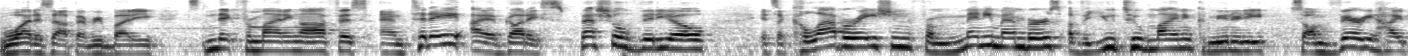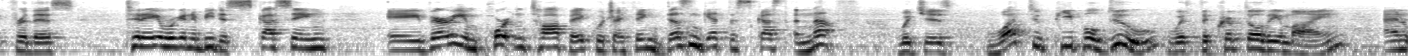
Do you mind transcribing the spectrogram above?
What is up everybody? It's Nick from Mining Office and today I have got a special video. It's a collaboration from many members of the YouTube mining community, so I'm very hyped for this. Today we're going to be discussing a very important topic which I think doesn't get discussed enough, which is what do people do with the crypto they mine and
